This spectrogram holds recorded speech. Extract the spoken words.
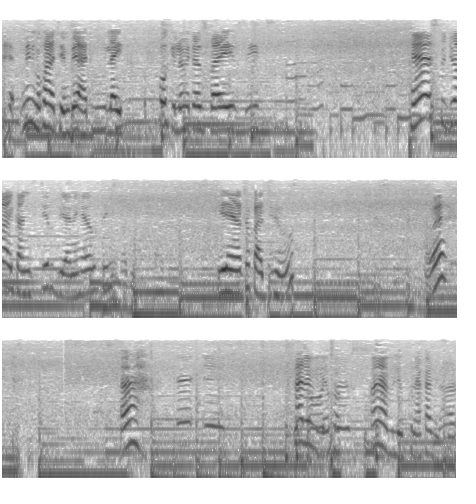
times. mi nimekuwa natembea tu like 4 kilometers 5 6 Hey, sikujua I can still be unhealthy. Yenye natoka juu. We. Ah. Eh, eh. Hata vile uko- ona vile kuna kabisa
